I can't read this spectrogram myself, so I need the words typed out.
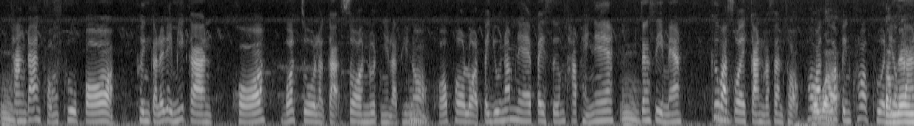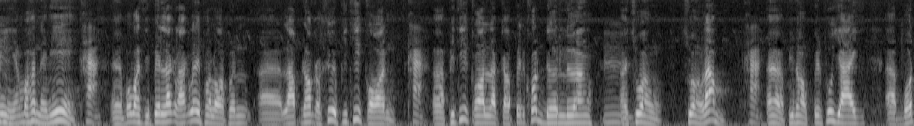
อืม ทางด้านของครูปอ เพิ่นก็เลยได้มีการขอบอสโจและกะซอนุดนี่แหละพี่น้องขอพอหลอดไปอยู่น้ำแน่ไปเสริมทัพให้แน่อืม จังสี่แหม่คือว่าซอยกันว่าสันเถาะเพราะเพว่าราะว่าถือว่าเป็นครอบครัวตำเดียวแหน่งกันนี้ยังบ่ทันได้มีค่ะเออเพราะว่าสิเป็นหลักๆ เลยพอหลอดเพิ่นเอ่อรับเนอกก็คือพิธีกรค่ะ อ่าพิธีกรแล้วก็เป็นคนเดินเรืองอืมอ่าช่วงช่วงล่ค่ะำเออพี่น้องเป็นผู้ยาย อ่าบท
